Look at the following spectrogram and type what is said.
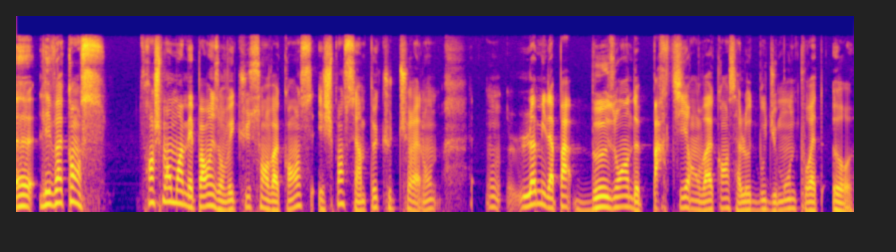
Euh, les vacances. Franchement, moi, mes parents, ils ont vécu sans vacances et je pense que c'est un peu culturel. L'homme, il n'a pas besoin de partir en vacances à l'autre bout du monde pour être heureux.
